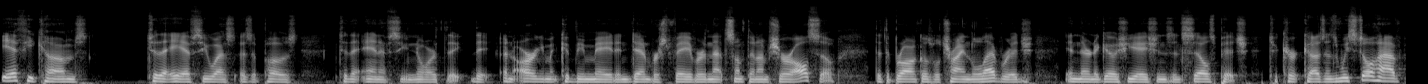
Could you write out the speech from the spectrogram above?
if he comes to the AFC West as opposed to the NFC North. That, that an argument could be made in Denver's favor, and that's something I'm sure also that the Broncos will try and leverage in their negotiations and sales pitch to Kirk Cousins. And we still have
